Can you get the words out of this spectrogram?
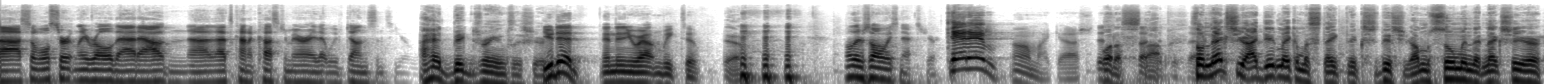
uh, so we'll certainly roll that out, and uh, that's kind of customary that we've done since year. I had big dreams this year. You did, and then you were out in week two. yeah. Well, there's always next year. Get him! Oh my gosh! This What a stop. disaster. so next year, I did make a mistake this, this year. I'm assuming that next year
